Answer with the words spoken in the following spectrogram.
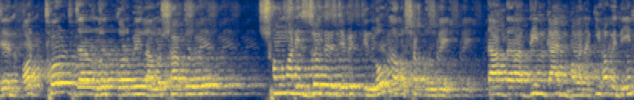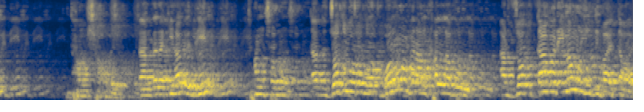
যে অর্থ যারা লোভ করবে, লালসা করবে সম্মান ইজ্জতের যে ব্যক্তি লোভ লালসা করবে, তার দ্বারা দিন কায়েম হবে না। কি হবে দিন? ধ্বংস হবে। তার দ্বারা কি হবে দিন? ধ্বংস হবে। তার যত বড় বড় মাপের আল খাল্লা বলুন আর যত কাবার ইমামও যদি হয় তাও,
